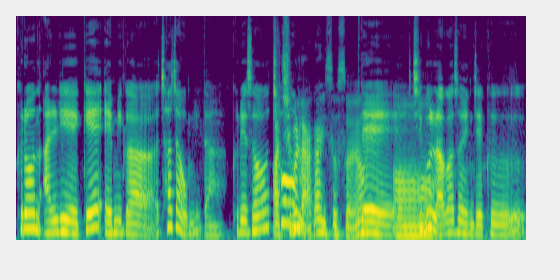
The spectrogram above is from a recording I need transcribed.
그런 알리에게 에미가 찾아옵니다. 그래서 처음 아, 집을 나가 있었어요? 네, 어. 집을 나가서 이제 그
